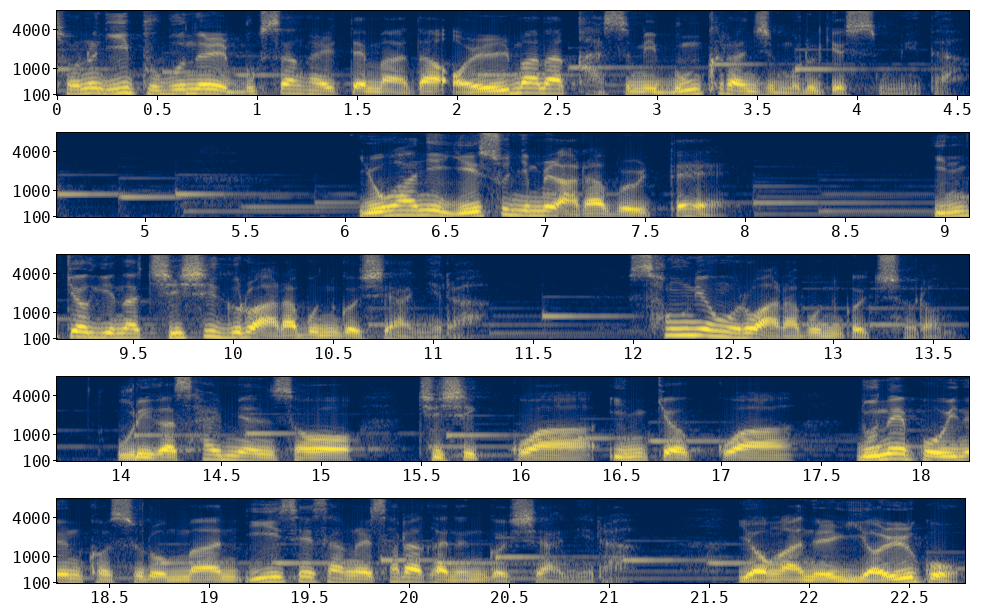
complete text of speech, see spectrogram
저는 이 부분을 묵상할 때마다 얼마나 가슴이 뭉클한지 모르겠습니다. 요한이 예수님을 알아볼 때 인격이나 지식으로 알아본 것이 아니라 성령으로 알아본 것처럼 우리가 살면서 지식과 인격과 눈에 보이는 것으로만 이 세상을 살아가는 것이 아니라 영안을 열고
